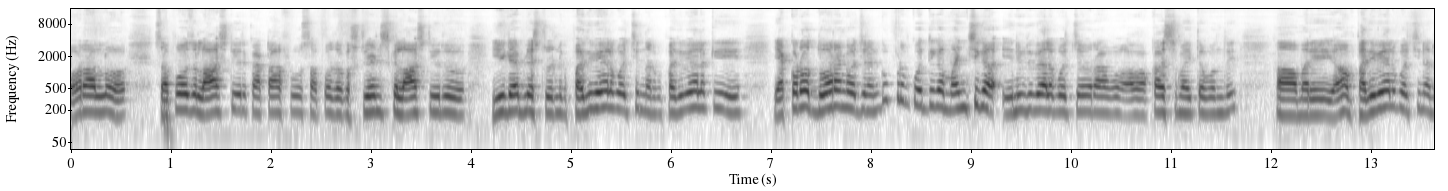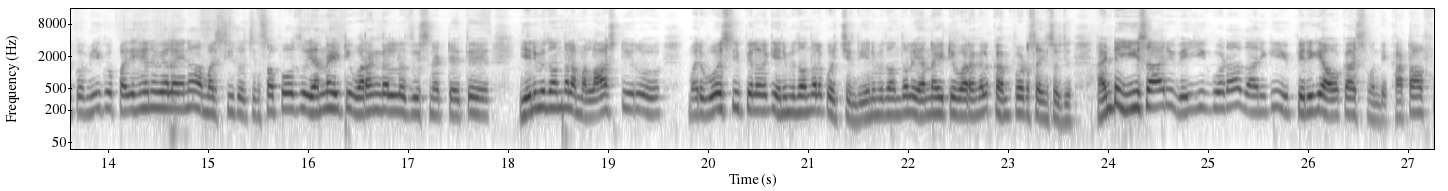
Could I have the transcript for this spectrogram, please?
ఓవరాల్లో suppose last year cut off suppose ఒక స్టూడెంట్స్కి లాస్ట్ ఇయర్ ఈడబ్ల్యూ స్టూడెంట్కి పదివేలకు వచ్చింది అనుకో పదివేలకి ఎక్కడో దూరంగా వచ్చిందనుకో ఇప్పుడు కొద్దిగా మంచిగా ఎనిమిది వేలకు వచ్చే అవకాశం అయితే ఉంది. మరి పదివేలకు వచ్చింది అనుకో మీకు పదిహేను వేలైనా మరి సీట్ వచ్చింది. సపోజ్ ఎన్ఐటి వరంగల్లో చూసినట్టయితే ఎనిమిది వందల మా లాస్ట్ ఇయర్ మరి ఓసీ పిల్లలకి ఎనిమిది వందలకు వచ్చింది. ఎనిమిది వందలు ఎన్ఐటి వరంగల్ కంప్యూటర్ సైన్స్ వచ్చింది. అంటే ఈసారి వెయ్యి కూడా దానికి పెరిగే అవకాశం ఉంది. కట్ ఆఫ్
